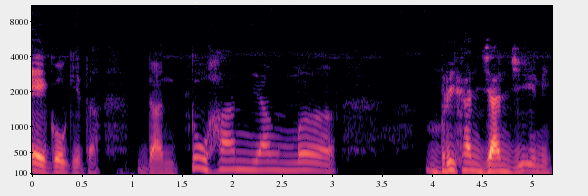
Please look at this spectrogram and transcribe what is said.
ego kita dan Tuhan yang memberikan janji ini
